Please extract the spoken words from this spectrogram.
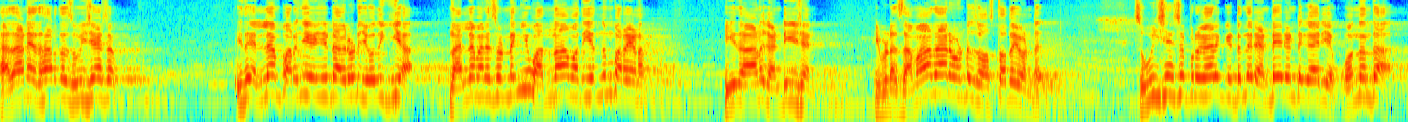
അതാണ് യഥാർത്ഥ സുവിശേഷം. ഇതെല്ലാം പറഞ്ഞു കഴിഞ്ഞിട്ട് അവരോട് ചോദിക്കുക നല്ല മനസ്സുണ്ടെങ്കിൽ വന്നാൽ മതിയെന്നും പറയണം. ഇതാണ് കണ്ടീഷൻ ഇവിടെ സമാധാനമുണ്ട് സ്വസ്ഥതയുണ്ട്. സുവിശേഷ പ്രകാരം കിട്ടുന്ന രണ്ടേ രണ്ട് കാര്യം. ഒന്നെന്താ?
